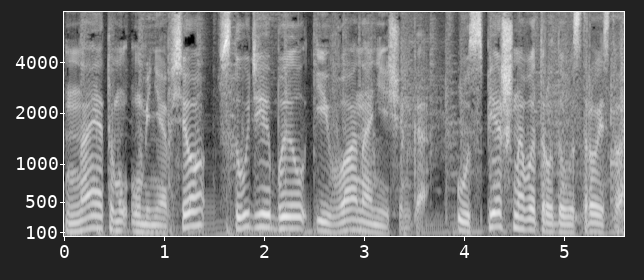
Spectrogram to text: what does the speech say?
На этом у меня все. В студии был Иван Онищенко. Успешного трудоустройства!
